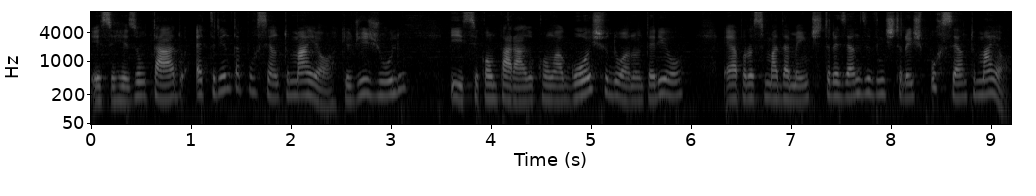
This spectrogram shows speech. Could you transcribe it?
Esse resultado é 30% maior que o de julho e, se comparado com agosto do ano anterior, é aproximadamente 323% maior.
